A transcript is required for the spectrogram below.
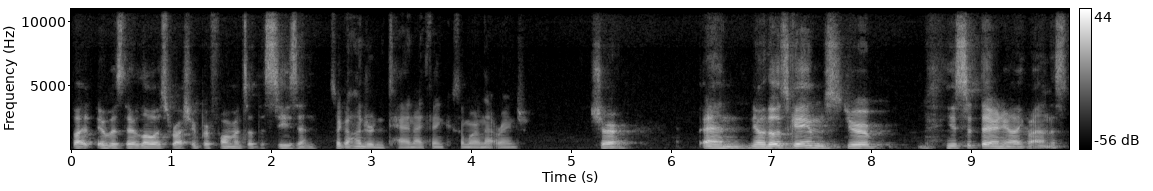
but it was their lowest rushing performance of the season. It's like 110, I think, somewhere in that range. Sure. And you know those games, you're you sit there and you're like, man, this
